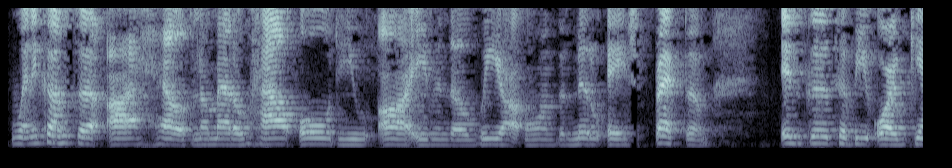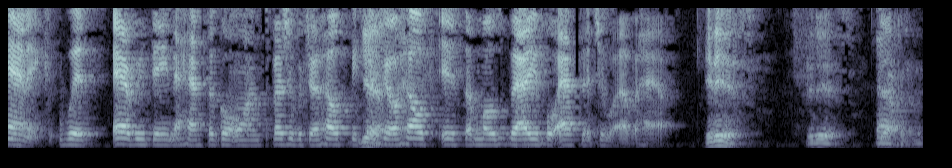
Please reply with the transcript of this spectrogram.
When it comes to our health, no matter how old you are, even though we are on the middle age spectrum, it's good to be organic with everything that has to go on, especially with your health, because yeah. your health is the most valuable asset you will ever have. It is. It is. So, Definitely.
